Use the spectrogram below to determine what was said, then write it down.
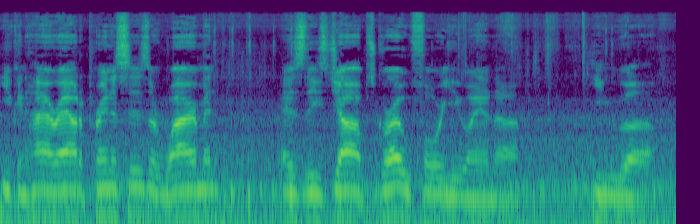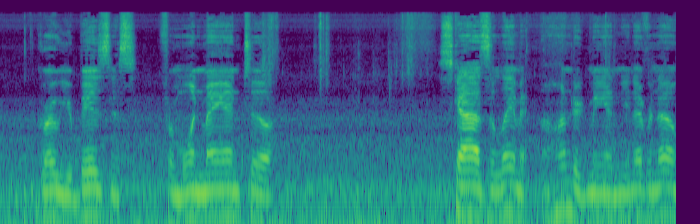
you can hire out apprentices or wiremen as these jobs grow for you, and uh, you uh, grow your business from one man to sky's the limit. A hundred men, you never know.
